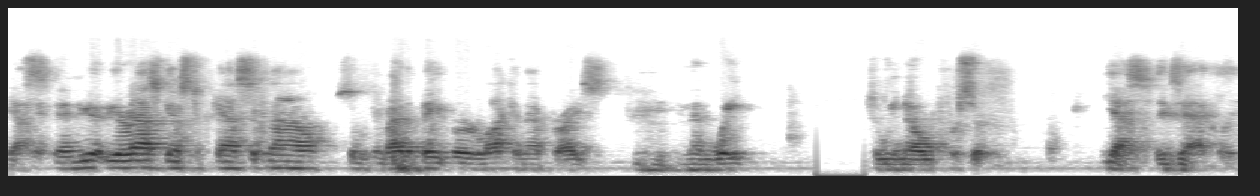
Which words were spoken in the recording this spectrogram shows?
Yes. And you're, you're asking us to pass it now, so we can buy the paper, lock in that price, Mhm. and then wait till we know for certain. Yes, exactly.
